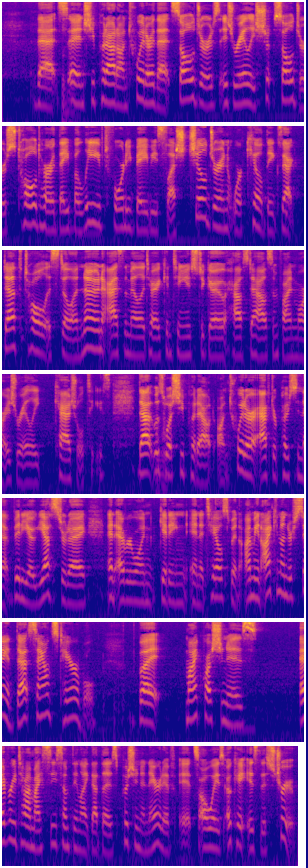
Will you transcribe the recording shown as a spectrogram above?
that mm-hmm. and she put out on Twitter that soldiers, Israeli sh- soldiers, told her they believed 40 babies slash children were killed. The exact death toll is still unknown as the military continues to go house to house and find more Israeli casualties. That was what she put out on Twitter after posting that video yesterday, and everyone getting in a tailspin. I mean, I can understand that sounds terrible, but my question is every time I see something like that that is pushing a narrative, it's always, okay, is this true?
